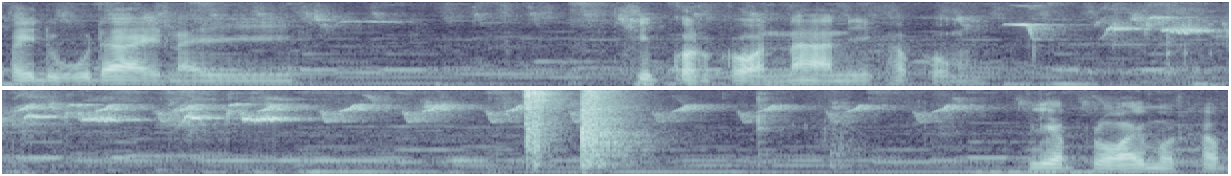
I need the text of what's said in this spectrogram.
ไปดูได้ในคลิปก่อนๆหน้านี้ครับผม เรียบร้อยหมดครับ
